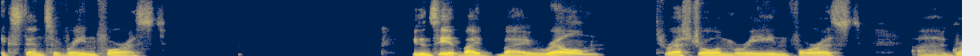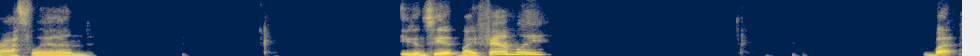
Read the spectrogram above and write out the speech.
extensive rainforest. You can see it by, by realm, terrestrial and marine, forest, uh, grassland, you can see it by family. But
